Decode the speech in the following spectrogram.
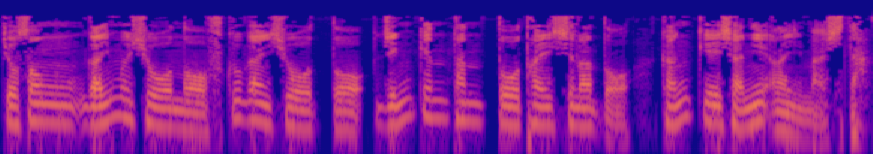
朝鮮外務省の副外相と人権担当大使など関係者に会いました。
